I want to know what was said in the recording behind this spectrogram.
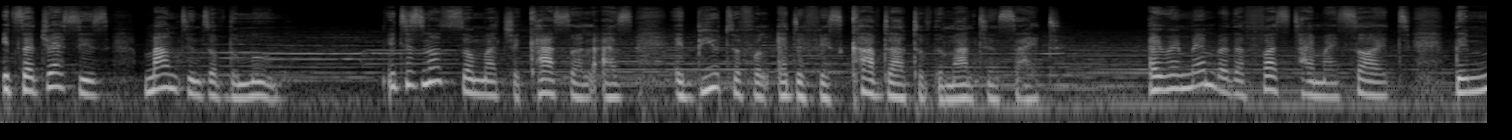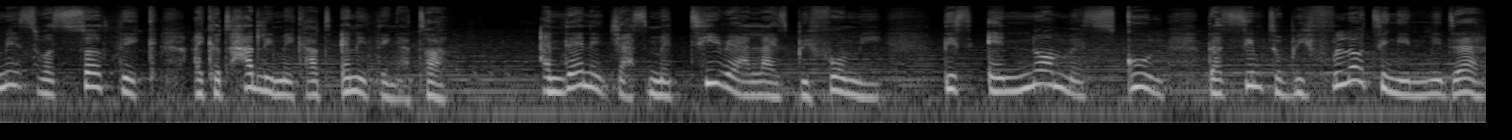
Its address is Mountains of the Moon. It is not so much a castle as a beautiful edifice carved out of the mountainside. I remember the first time I saw it, the mist was so thick I could hardly make out anything at all. And then it just materialized before me this enormous school that seemed to be floating in midair.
